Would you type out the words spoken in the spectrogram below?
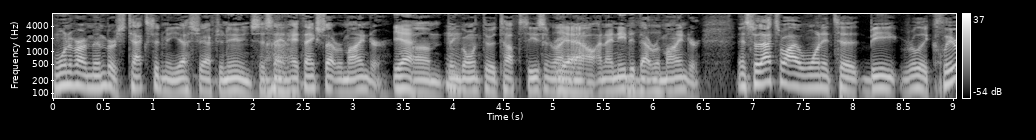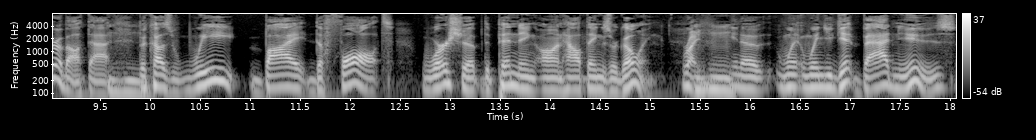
one of our members texted me yesterday afternoon just saying, "Hey, thanks for that reminder. Yeah. um, been going through a tough season right Yeah. now, and I needed that reminder." And so that's why I wanted to be really clear about that because we, by default, worship depending on how things are going. Right. You know, when when you get bad news,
